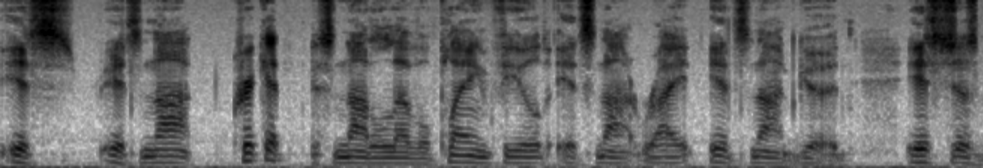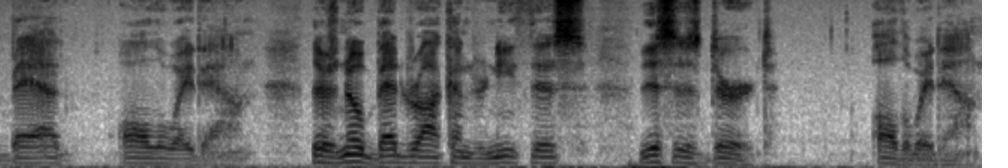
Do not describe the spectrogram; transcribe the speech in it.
it's it's not cricket. It's not a level playing field. It's not right. It's not good. It's just bad all the way down. There's no bedrock underneath this. This is dirt all the way down.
